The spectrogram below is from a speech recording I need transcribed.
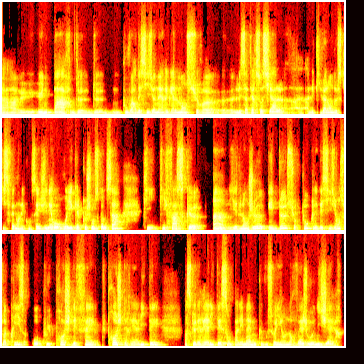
euh, une part de, pouvoir décisionnaire également sur les affaires sociales, à, l'équivalent de ce qui se fait dans les conseils généraux. Vous voyez quelque chose comme ça qui, fasse que, un, il y ait de l'enjeu, et deux, surtout, que les décisions soient prises au plus proche des faits, au plus proche des réalités, parce que les réalités ne sont pas les mêmes que vous soyez en Norvège ou au Niger.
